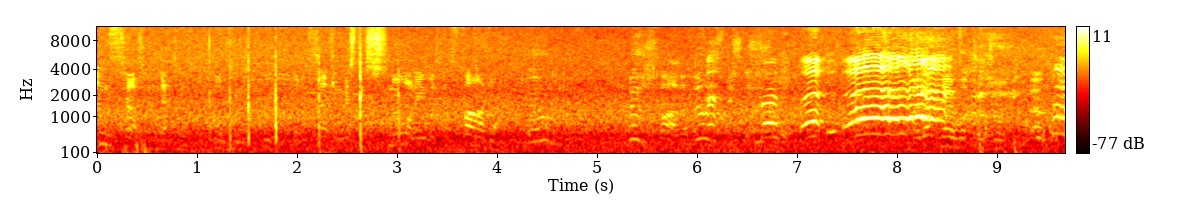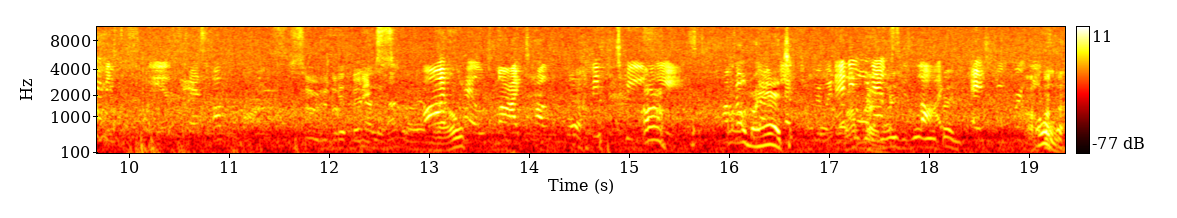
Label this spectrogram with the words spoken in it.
uncertain letters reporting the truth, but a certain Mr. Snawley was the father. Who? Whose father? Who is Mr. Snawley? I don't know what you're talking about. Mr. Squeers says otherwise. So do the police. I've no. held my tongue for 15 years. I'm not oh, not my head. ruin anyone else's life as you bring oh.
